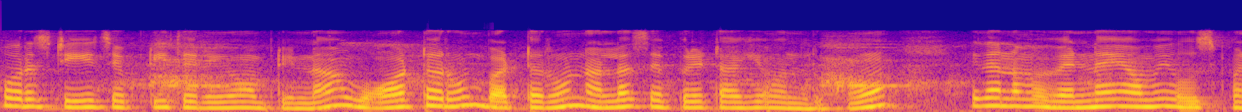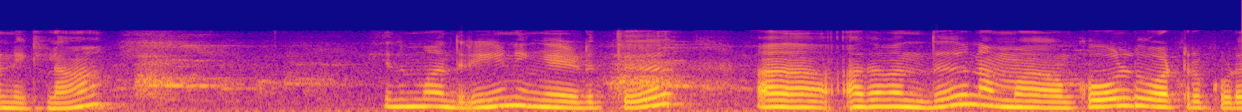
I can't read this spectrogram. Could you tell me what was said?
போகிற ஸ்டேஜ் எப்படி தெரியும் அப்படின்னா வாட்டரும் பட்டரும் நல்லா செப்பரேட் ஆகி வந்திருக்கும். இதை நம்ம வெண்ணெயாகவும் யூஸ் பண்ணிக்கலாம். இது மாதிரி நீங்கள் எடுத்து அதை வந்து நம்ம கோல்டு வாட்டர் கூட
